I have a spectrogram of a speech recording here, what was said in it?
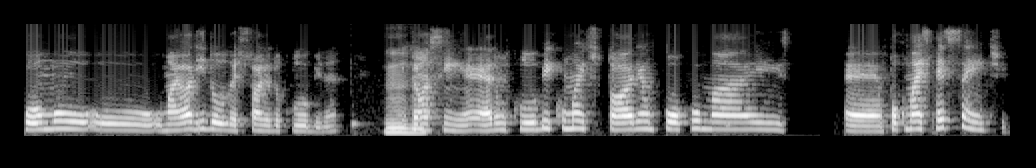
como o, o maior ídolo da história do clube, né? Uhum. Então assim era um clube com uma história um pouco mais é, um pouco mais recente.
